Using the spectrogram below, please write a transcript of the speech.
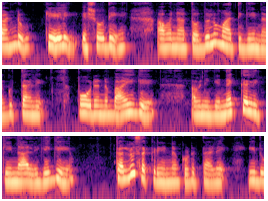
ಕಂಡು ಕೇಳಿ ಯಶೋದೆ ಅವನ ತೊದಲು ಮಾತಿಗೆ ನಗುತ್ತಾಳೆ. ಪೋರನ ಬಾಯಿಗೆ, ಅವನಿಗೆ ನೆಕ್ಕಲಿಕ್ಕೆ ನಾಲಿಗೆಗೆ ಕಲ್ಲು ಸಕ್ಕರೆಯನ್ನು ಕೊಡುತ್ತಾಳೆ. ಇದು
